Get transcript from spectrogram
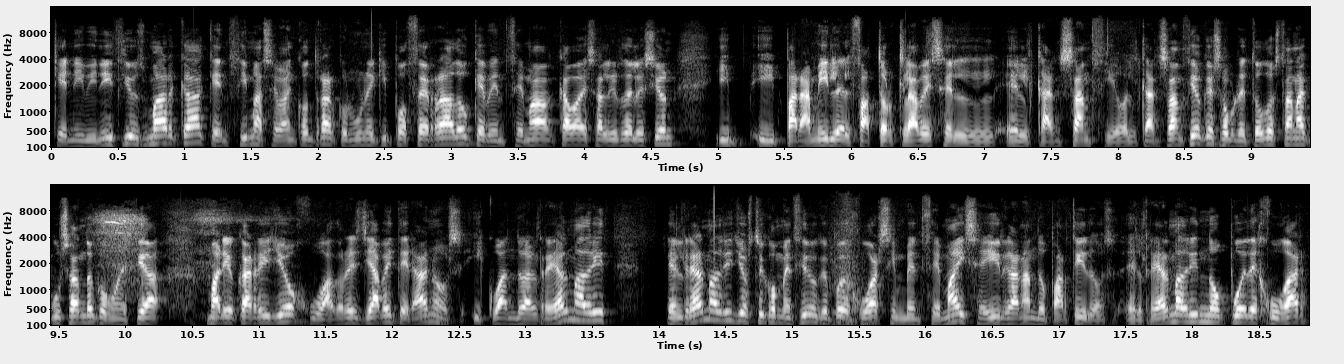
que ni Vinicius marca, que encima se va a encontrar con un equipo cerrado, que Benzema acaba de salir de lesión y, para mí el factor clave es el, cansancio. El cansancio que sobre todo están acusando, como decía Mario Carrillo, jugadores ya veteranos. Y cuando el Real Madrid el Real Madrid yo estoy convencido que puede jugar sin Benzema y seguir ganando partidos. El Real Madrid no puede jugar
